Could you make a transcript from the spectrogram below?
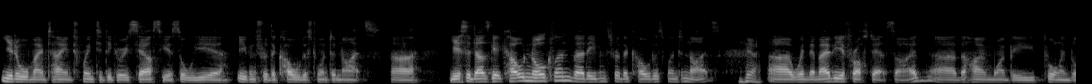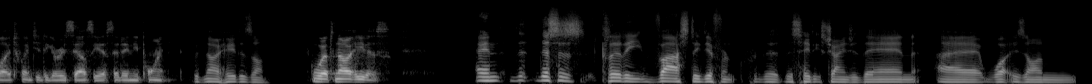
Yet it will maintain 20 degrees Celsius all year, even through the coldest winter nights yes, it does get cold in Auckland, but even through the coldest winter nights, yeah. uh, when there may be a frost outside, uh, the home won't be falling below 20 degrees Celsius at any point. With no heaters on. With no heaters. And th- this is clearly vastly different for the, this heat exchanger than uh, what is on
